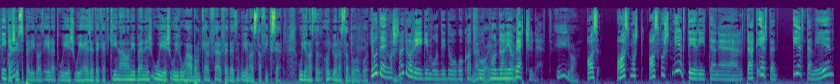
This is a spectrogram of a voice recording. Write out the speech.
Igen? másrészt pedig az élet új és új helyzeteket kínál, amiben és új és új ruhában kell felfedezni ugyanazt a fixet, ugyanazt a, ugyanazt a dolgot. Jó, de én most nagyon régi módi dolgokat Nem fogok baj, mondani, mondjad. a becsület. Így van. Az, az, most, az most miért érítene el? Tehát érted? Értem én,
